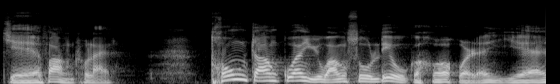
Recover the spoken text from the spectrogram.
解放出来了。同张、关于、王苏六个合伙人也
